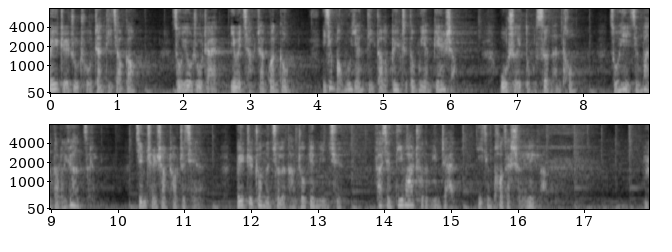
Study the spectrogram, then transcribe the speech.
卑职住处占地较高，左右住宅因为抢占关沟，已经把屋檐抵到了卑职的屋檐边上，污水堵塞难通，昨夜已经漫到了院子里。今晨上朝之前，卑职专门去了趟周边民区，发现低洼处的民宅已经泡在水里了。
